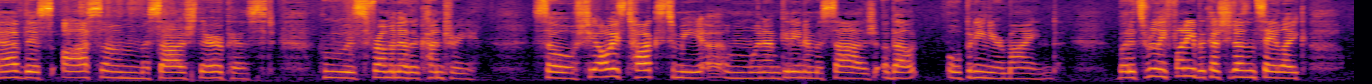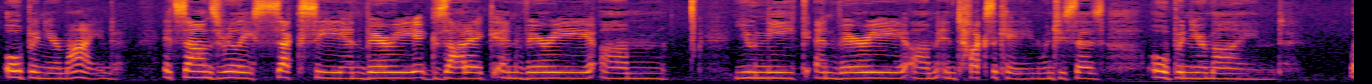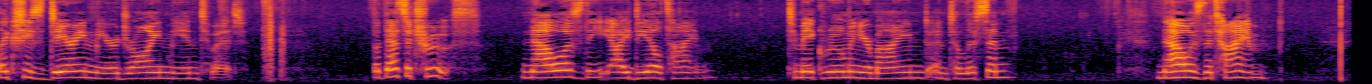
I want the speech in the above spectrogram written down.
have this awesome massage therapist who is from another country. So she always talks to me um, when I'm getting a massage about opening your mind. But it's really funny because she doesn't say, like, open your mind. It sounds really sexy and very exotic and very um, unique and very um, intoxicating when she says, open your mind. Like she's daring me or drawing me into it. But that's a truth. Now is the ideal time to make room in your mind and to listen. Now is the time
